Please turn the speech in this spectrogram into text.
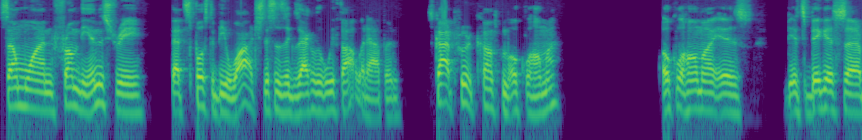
someone from the industry that's supposed to be watched, this is exactly what we thought would happen. Scott Pruitt comes from Oklahoma. Oklahoma is its biggest uh,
